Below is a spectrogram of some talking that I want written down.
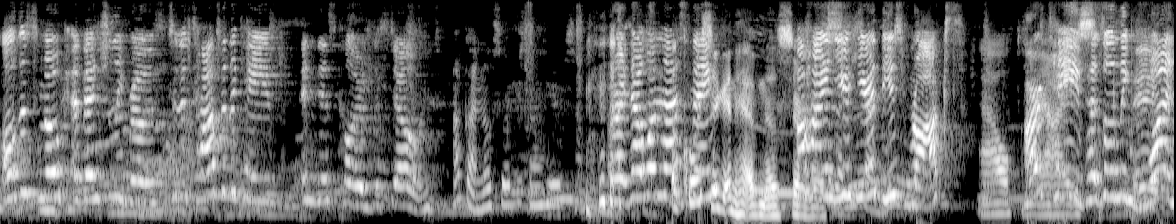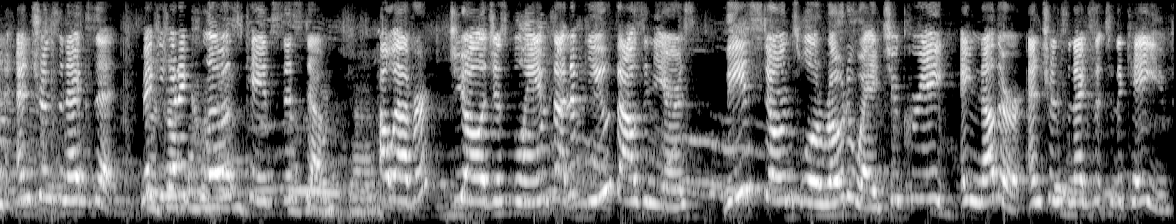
all the smoke eventually rose to the top of the cave and discolored the stone. I got no surface on here. Alright, now one last thing. Of course thing. you're gonna have no service. Behind you here, these rocks. Ow. Our my cave has only one entrance and exit, making it a closed cave system. However, geologists believe that in a few thousand years, these stones will erode away to create another entrance and exit to the cave.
